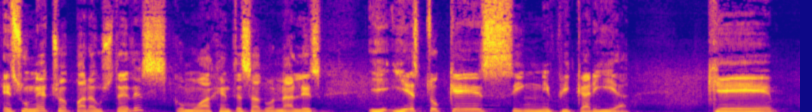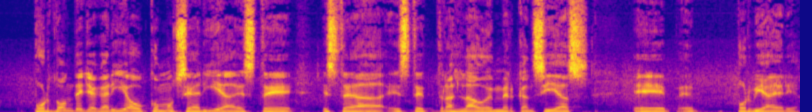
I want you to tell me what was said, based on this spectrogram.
¿es un hecho para ustedes como agentes aduanales ¿Y, esto qué significaría? Que por dónde llegaría o cómo se haría este, este, este traslado de mercancías eh, eh, por vía aérea?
